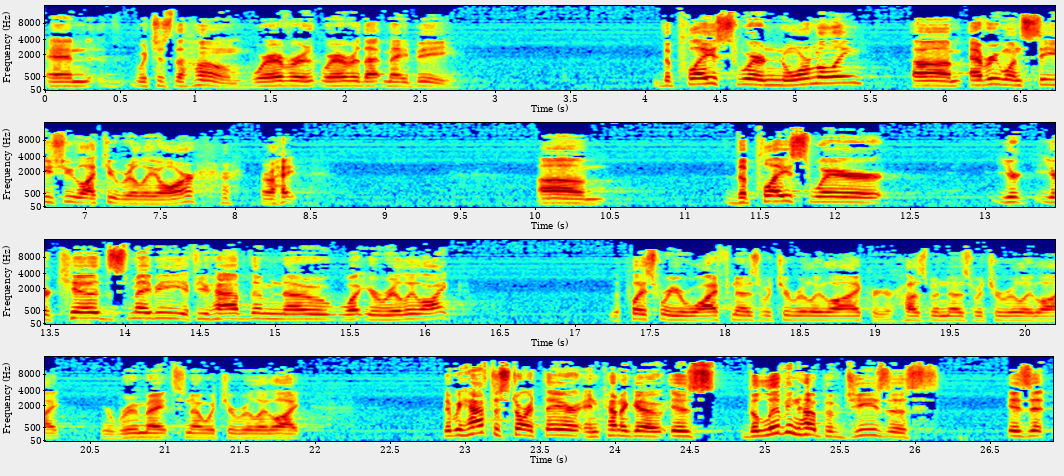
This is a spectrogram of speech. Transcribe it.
and which is the home, wherever, wherever that may be. The place where normally um, everyone sees you like you really are, right? Um, the place where your, your kids, maybe, if you have them, know what you're really like. The place where your wife knows what you're really like, or your husband knows what you're really like, your roommates know what you're really like. That we have to start there and kind of go is the living hope of Jesus, is it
